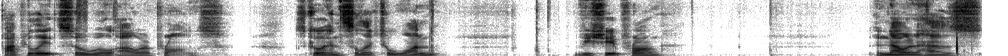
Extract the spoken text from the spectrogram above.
populate, so will our prongs. Let's go ahead and select one V-shaped prong. And now it has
